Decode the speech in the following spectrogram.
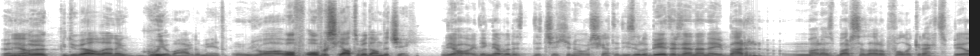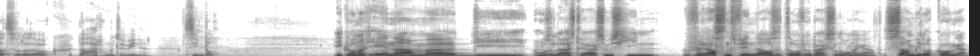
een Ja. leuk duel en een goede waardemeter. Ja, Of overschatten we dan de Tsjechen? ja, ik denk dat we de, de Tsjechen overschatten. Die zullen beter zijn dan Eibar. Maar als Barça daar op volle kracht speelt, zullen ze ook daar moeten winnen. Simpel. Ik wil nog één naam eh, die onze luisteraars misschien verrassend vinden als het over Barcelona gaat. Sambi Lokonga.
